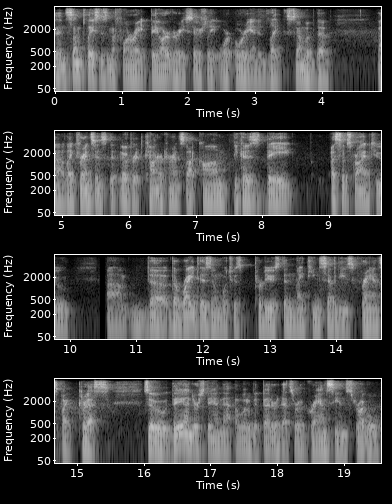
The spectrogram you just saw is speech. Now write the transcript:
in some places in the far right they are very socially or- oriented like some of the uh, like for instance the over at countercurrents.com because they uh, subscribe to um, the the rightism which was produced in 1970s France by GRECE. So they understand that a little bit better, that sort of Gramscian struggle.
